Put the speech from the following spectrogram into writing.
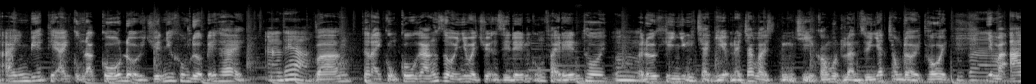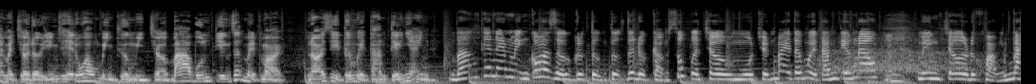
Anh biết thì anh cũng đã cố đổi chuyến nhưng không được đấy thầy. À thế à? Vâng, tức là anh cũng cố gắng rồi nhưng mà chuyện gì đến cũng phải đến thôi. Ừ. Và đôi khi những trải nghiệm này chắc là cũng chỉ có một lần duy nhất trong đời thôi. Và... Nhưng mà ai mà chờ đợi như thế đúng không? Bình thường mình chờ 3 4 tiếng rất mệt mỏi, nói gì tới 18 tiếng như anh này. Vâng, thế nên mình có bao giờ tưởng tượng ra được cảm xúc và chờ một chuyến bay tới 18 tiếng đâu. Ừ. Mình chờ được khoảng 3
